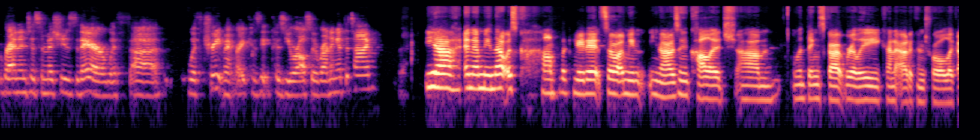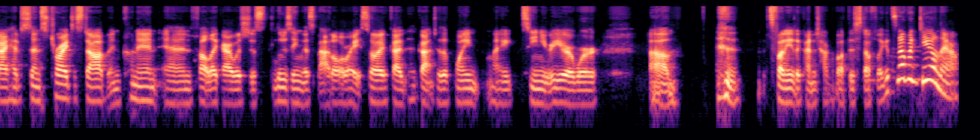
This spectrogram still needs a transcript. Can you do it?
ran into some issues there with uh, with treatment, right? Because because you were also running at the time. Yeah, and I mean that was complicated. So I mean, you know, I was in college um, when things got really kind of out of control. Like I had since tried to stop and couldn't, and felt like I was just losing this battle. Right, so I got gotten to the point my senior year where um, it's funny to kind of talk about this stuff like it's no big deal now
